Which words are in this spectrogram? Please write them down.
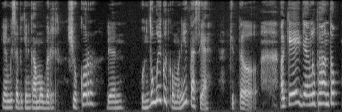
yang bisa bikin kamu bersyukur dan untung gue ikut komunitas ya gitu. Oke, jangan lupa untuk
